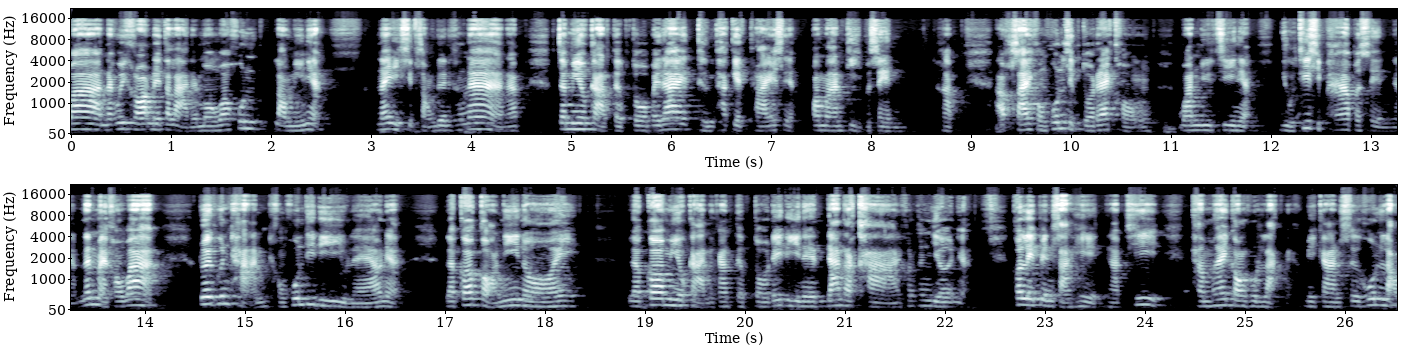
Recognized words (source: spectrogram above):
ว่านักวิเคราะห์ในตลาดเนี่ยมองว่าหุ้นเหล่านี้เนี่ยในอีก 12 เดือนข้างหน้านะครับ จะมีโอกาสเติบโตไปได้ถึง target price เนี่ยประมาณกี่เปอร์เซ็นต์ครับอัพไซด์ของหุ้น 10 ตัวแรกของ 1UG เนี่ยอยู่ที่ 15%นะครับนั่นหมายความว่าด้วยพื้นฐานของหุ้นที่ดีอยู่แล้วเนี่ยแล้วก็ก่อนหนี้น้อย แล้วก็มีโอกาสในการเติบโตได้ดีในด้านราคาค่อนข้างเยอะเนี่ยก็เลยเป็นสาเหตุนะครับที่ทำให้กองทุนหลักเนี่ยมีการซื้อหุ้นเหล่า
